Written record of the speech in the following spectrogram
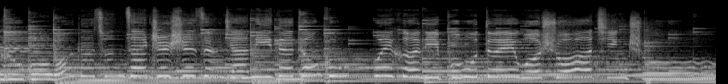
如果我的存在只是增加你的痛苦，为何你不对我说清楚？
